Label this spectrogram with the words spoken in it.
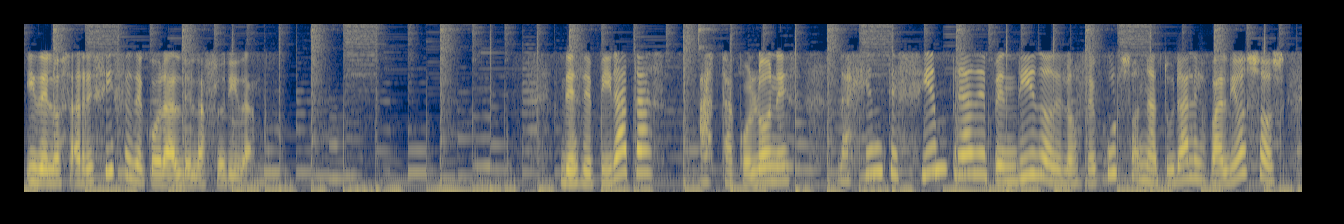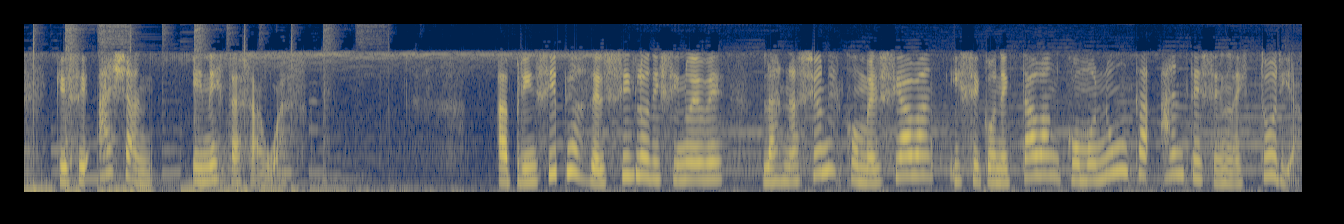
y de los arrecifes de coral de la Florida. Desde piratas hasta colones, la gente siempre ha dependido de los recursos naturales valiosos que se hallan en estas aguas. A principios del siglo XIX, las naciones comerciaban y se conectaban como nunca antes en la historia.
